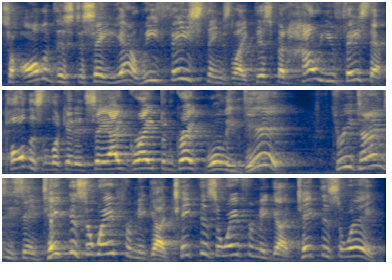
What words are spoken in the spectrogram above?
So, all of this to say, yeah, we face things like this, but how you face that, Paul doesn't look at it and say, I gripe and gripe. Well, he did. Three times he's saying, Take this away from me, God. Take this away from me, God. Take this away.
